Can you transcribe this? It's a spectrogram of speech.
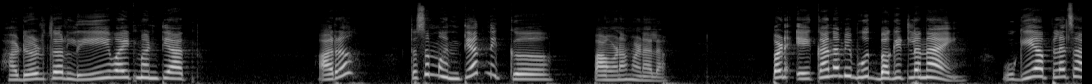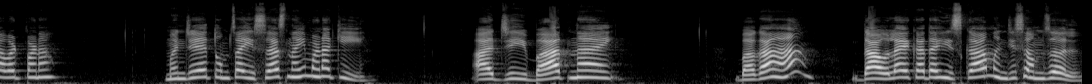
हडळ तर लई वाईट म्हणत्यात. अर तसं म्हणत्यात निक्क पाहुणा म्हणाला. पण एकानं बी भूत बघितलं नाही. उगी आपलाच आवडपणा. म्हणजे तुमचा इसास नाही म्हणा की. अजिबात नाही. बघा दावला एखादा हिसका म्हणजे समजल.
